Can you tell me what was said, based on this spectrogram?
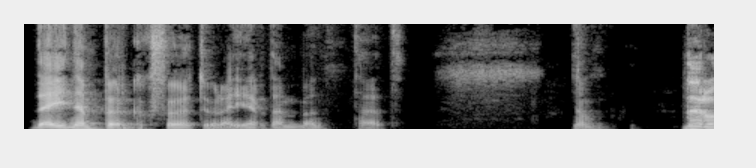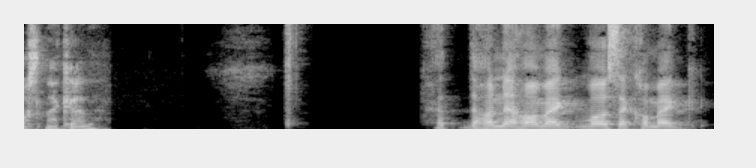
de így nem pörgök föl tőle érdemben. Tehát nem. De rossz neked? Hát, de ha, ne, ha meg, valószínűleg, ha meg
